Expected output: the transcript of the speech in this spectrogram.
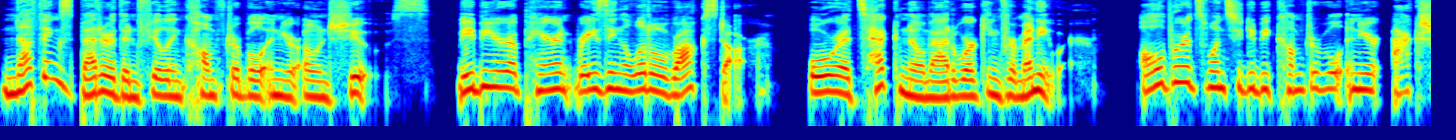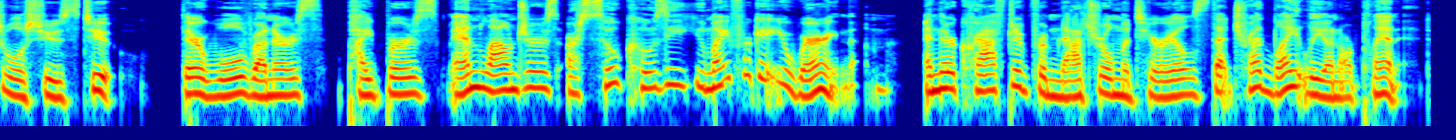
Nothing's better than feeling comfortable in your own shoes. Maybe you're a parent raising a little rock star, or a tech nomad working from anywhere. Allbirds wants you to be comfortable in your actual shoes too. Their wool runners, pipers, and loungers are so cozy you might forget you're wearing them. And they're crafted from natural materials that tread lightly on our planet.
